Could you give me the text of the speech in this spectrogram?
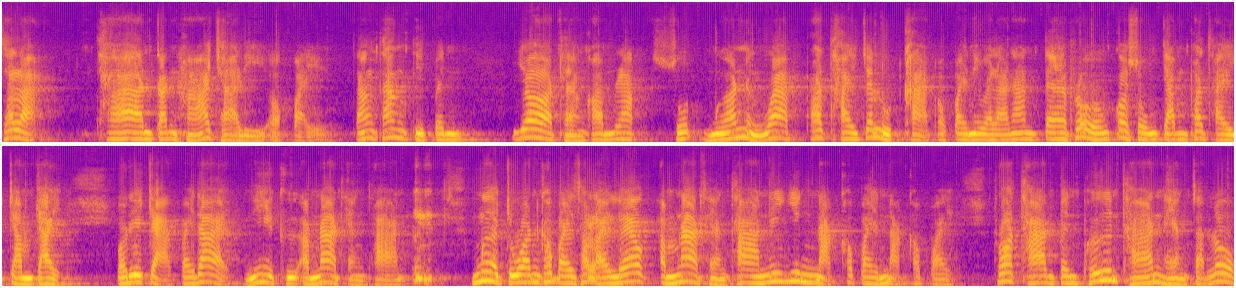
สละทานกันหาชาลีออกไป ทั้งทั้งที่เป็น ยอดแห่งความรักสุดเหมือนหนึ่งว่าพระไทยจะหลุดขาดออกไปในเวลานั้น แต่พระองค์ก็ทรงจำพระไทยจำใจ บริจาคไปได้ นี่คืออำนาจแห่งทาน เมื่อจวนเข้าไปเท่าไหร่แล้วอำนาจแห่งทานนี่ยิ่งหนักเข้าไปหนักเข้าไป เพราะทานเป็นพื้นฐานแห่งสัตว์โลก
